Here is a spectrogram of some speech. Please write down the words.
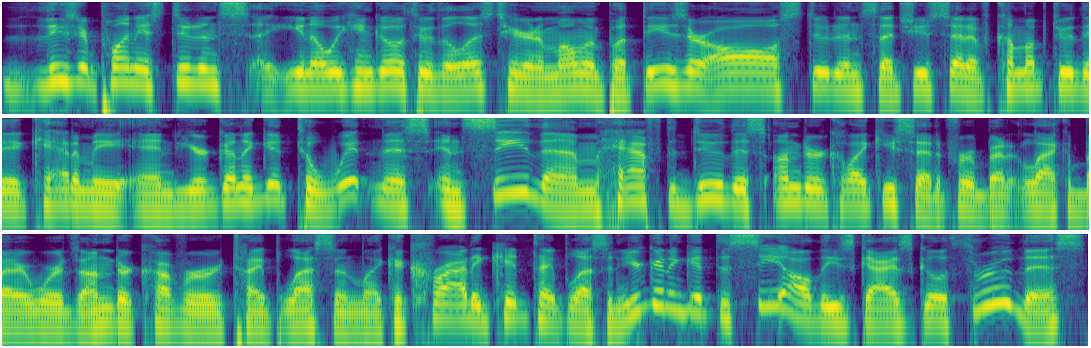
These are plenty of students. uh, You know, we can go through the list here in a moment, but these are all students that you said have come up through the academy, and you're going to get to witness and see them have to do this under, like you said, for a better, lack of better words, undercover type lesson, like a Karate Kid type lesson. You're going to get to see all these guys go through this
